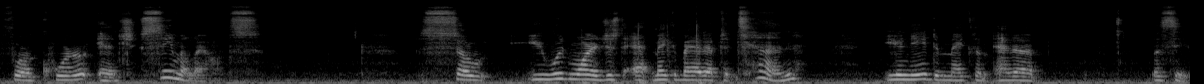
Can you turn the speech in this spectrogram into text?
for a quarter inch seam allowance. So you wouldn't want to just add, make them add up to 10 you need to make them add up. Let's see.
